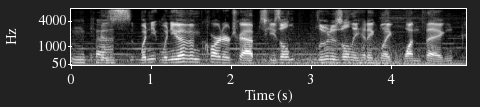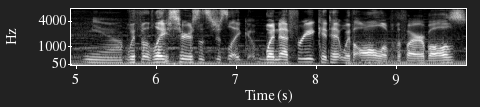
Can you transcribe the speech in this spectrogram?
Okay. Because when you when you have him corner trapped, he's on Luna's only hitting like one thing. Yeah. With the lasers, it's just like when Efreet can hit with all of the fireballs.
